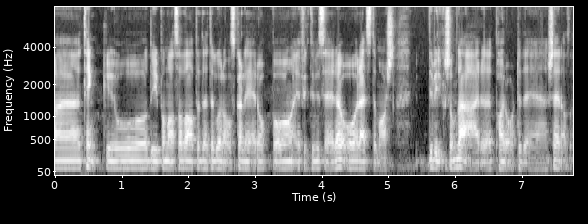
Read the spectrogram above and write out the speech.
eh, tenker jo de på NASA da at dette går an å skalere opp og effektivisere og reise til Mars. Det virker som det er et par år til det skjer. altså.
